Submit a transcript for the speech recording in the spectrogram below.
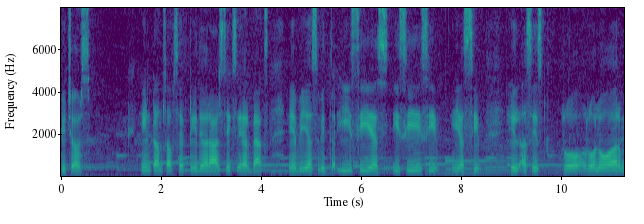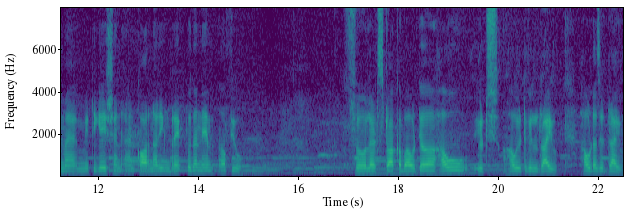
features. In terms of safety, there are six airbags, ABS with ECS, ECC, ESC, hill assist, rollover mitigation, and cornering brake to the name a few. So let's talk about uh, how it's how it will drive. How does it drive?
